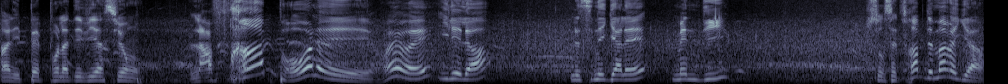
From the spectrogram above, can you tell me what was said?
Allez, Pep pour la déviation. La frappe Oh allez Ouais, ouais, il est là. Le Sénégalais, Mendy. Sur cette frappe de Mariga.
